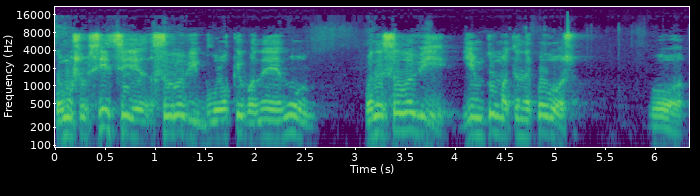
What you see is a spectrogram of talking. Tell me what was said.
Тому що всі ці силові блоки, вони, ну, вони силові, їм думати не положено. От.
